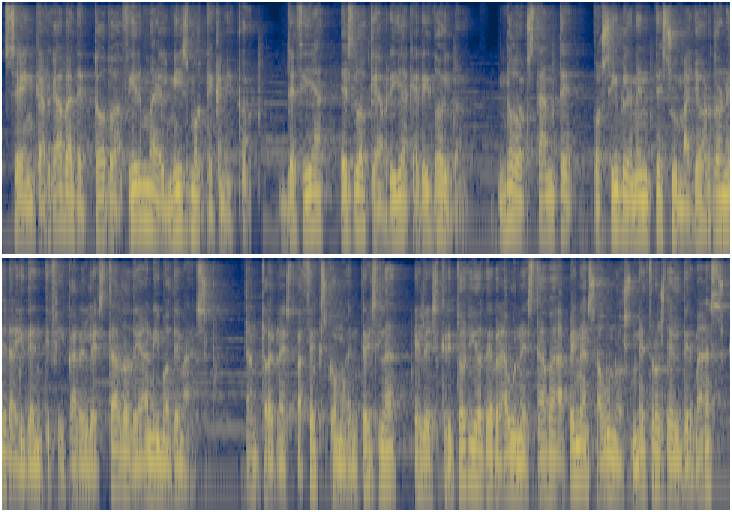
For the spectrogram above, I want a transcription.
Se encargaba de todo, afirma el mismo técnico. Decía, es lo que habría querido Elon. No obstante, posiblemente su mayor don era identificar el estado de ánimo de Musk. Tanto en SpaceX como en Tesla, el escritorio de Brown estaba apenas a unos metros del de Musk,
